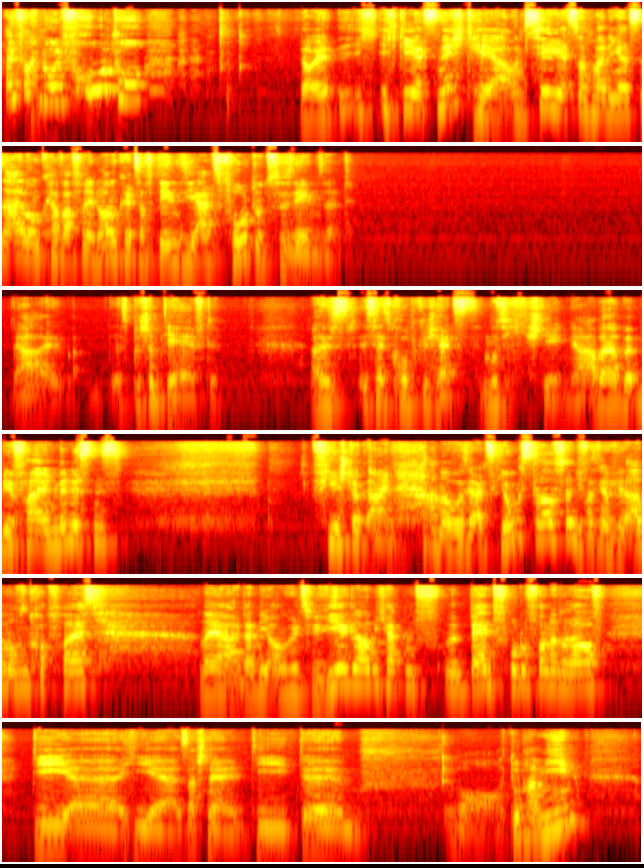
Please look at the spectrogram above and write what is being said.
Einfach nur ein Foto. Ich, ich gehe jetzt nicht her und zähle jetzt nochmal die ganzen Albumcover von den Onkels, auf denen sie als Foto zu sehen sind. Ja, das ist bestimmt die Hälfte. Also es ist jetzt grob geschätzt, muss ich gestehen. Ja. Aber mir fallen mindestens vier Stück ein. Einmal, wo sie als Jungs drauf sind. Ich weiß nicht, ob das Album auf dem Kopf weiß. Naja, dann die Onkels wie wir, glaube ich, hatten ein Bandfoto vorne drauf. Die äh, hier, sag schnell, die äh, boah, Dopamin,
